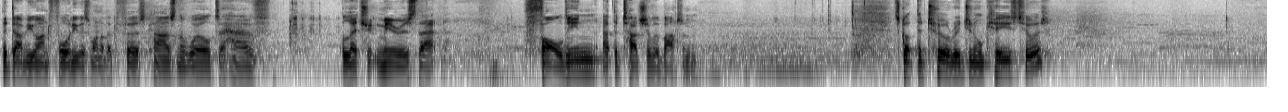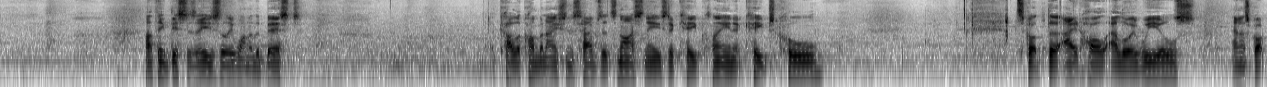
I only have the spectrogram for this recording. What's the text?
The W140 was one of the first cars in the world to have electric mirrors that fold in at the touch of a button got the two original keys to it. I think this is easily one of the best colour combinations hubs. It's nice and easy to keep clean. It keeps cool. It's got the eight hole alloy wheels and it's got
